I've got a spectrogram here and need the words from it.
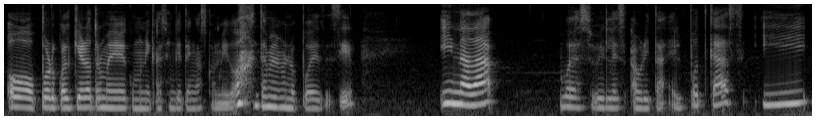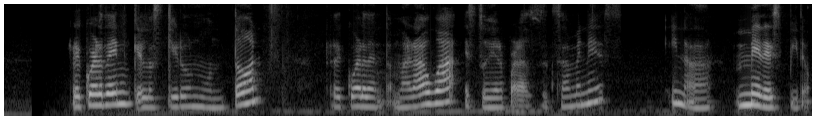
o por cualquier otro medio de comunicación que tengas conmigo, también me lo puedes decir. Y nada, voy a subirles ahorita el podcast y recuerden que los quiero un montón. Recuerden tomar agua, estudiar para sus exámenes y nada, me despido.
